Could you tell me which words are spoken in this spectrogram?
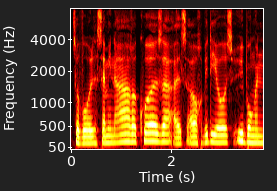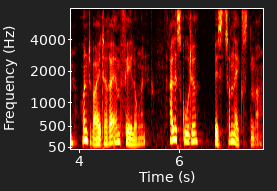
sowohl Seminare, Kurse als auch Videos, Übungen und weitere Empfehlungen. Alles Gute! Bis zum nächsten Mal.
